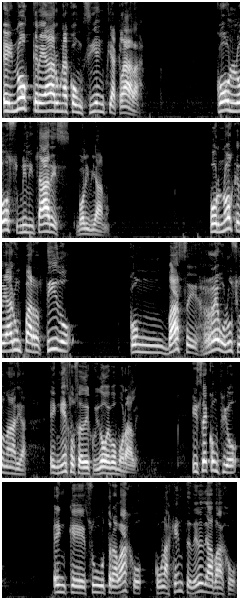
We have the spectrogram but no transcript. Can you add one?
en no crear una conciencia clara con los militares bolivianos, por no crear un partido con base revolucionaria, en eso se descuidó Evo Morales. Y se confió en que su trabajo con la gente desde abajo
